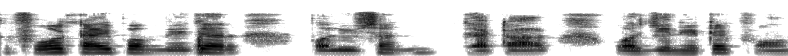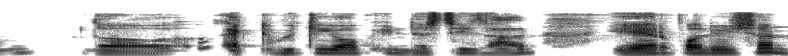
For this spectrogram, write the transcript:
तो four type of major pollution that are originated from the activity of industries are air pollution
